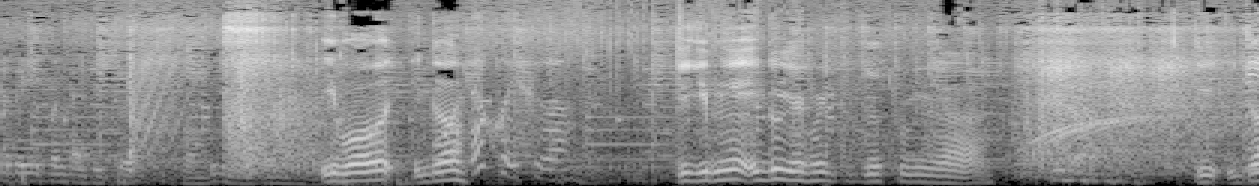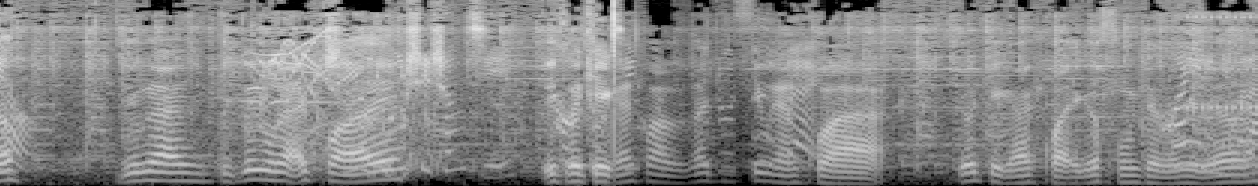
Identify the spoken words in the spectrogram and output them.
这个一分一博，一个，一个一个月会直接出面啊！九，九万，这个九万块，一个月九万块，九万块，九万块一个风筝来了，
